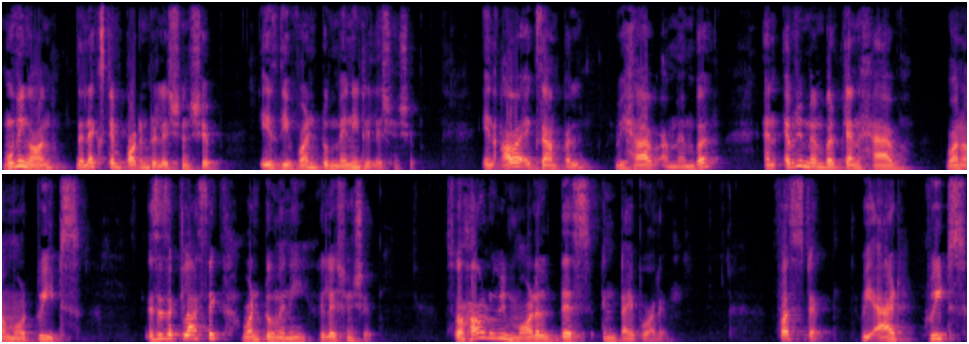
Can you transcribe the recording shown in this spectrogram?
Moving on, the next important relationship is the one-to-many relationship. In our example, we have a member and every member can have one or more tweets. This is a classic one-to-many relationship. So how do we model this in TypeORM? First step, we add tweets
